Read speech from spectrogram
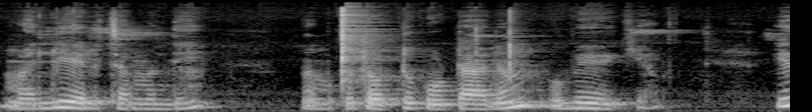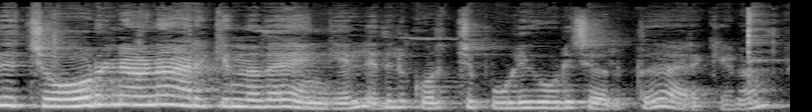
മല്ലിയില ചമ്മന്തി നമുക്ക് തൊട്ട് കൂട്ടാനും ഉപയോഗിക്കാം. ഇത് ചോറിനാണ് അരയ്ക്കുന്നത് എങ്കിൽ ഇതിൽ കുറച്ച് പുളി കൂടി ചേർത്ത് അരയ്ക്കണം.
